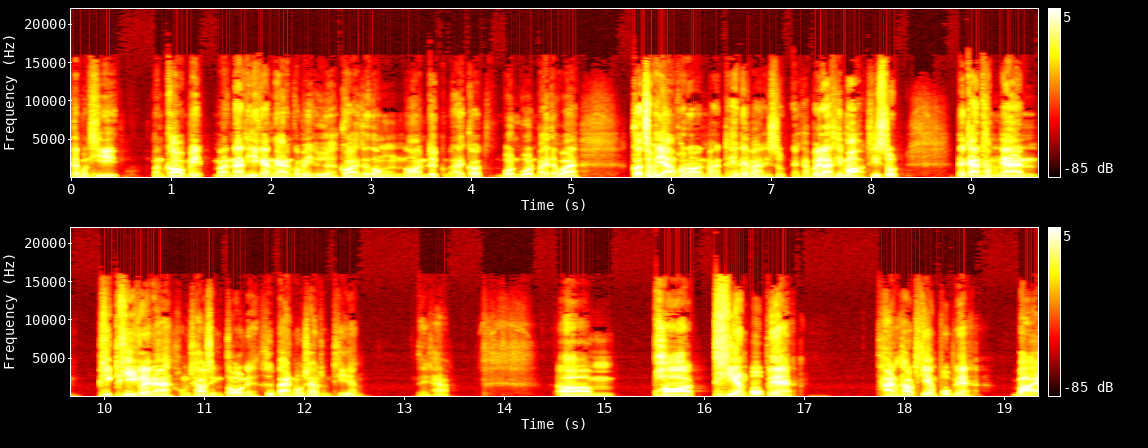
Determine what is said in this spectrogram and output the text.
แต่บางทีมันก็ไม่หน้าที่การงานก็ไม่เอื้อ ก็อาจจะต้องนอนดึกอะไรก็วนๆไปแต่ว่า ก็จะพยายามเข้านอนให้ได้มากที่สุดนะครับ เวลาที่เหมาะที่สุดในการทำงานพีคๆเลยนะ ของชาวสิงโตเนี่ยคือ8ปดโมงเช้าถึงเที่ยงนะครับออพอเที่ยงปุ๊บเนี่ยทานข้าวเที่ยงปุ๊บเนี่ยบ่าย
